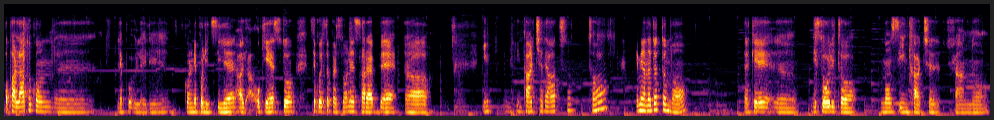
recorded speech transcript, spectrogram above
ho parlato con, uh, le, le, le, con le, polizie, ho chiesto se queste persone sarebbe uh, in, incarcerato e mi hanno detto no perché uh, di solito non si incarceranno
